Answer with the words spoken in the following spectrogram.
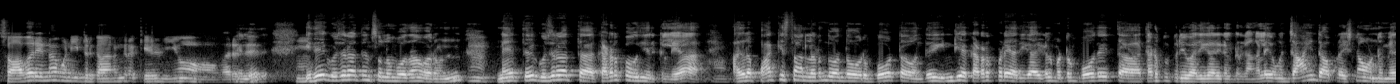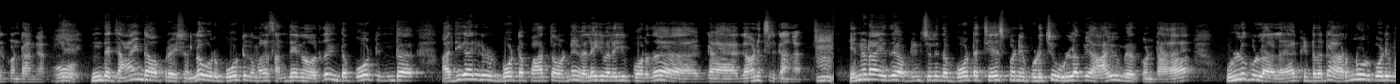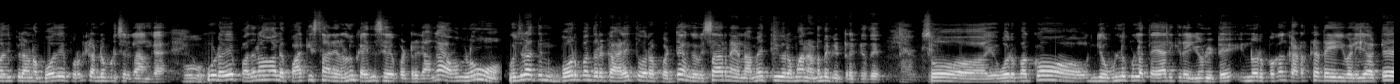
ஸோ அவர் என்ன பண்ணிட்டு இருக்காருங்கிற கேள்வியும் வருது. இதே குஜராத்னு சொல்லும்போது தான் வரும். நேத்து குஜராத் கடற்பகுதி இருக்கு இல்லையா. அதுல பாகிஸ்தான்ல இருந்து வந்த ஒரு போட்டை வந்து இந்திய கடற்படை அதிகாரிகள் மற்றும் போதை தடுப்பு பிரிவு அதிகாரிகள் இருக்காங்கல்ல இவங்க ஜாயிண்ட் ஆபரேஷனா ஒண்ணு மேற்கொண்டாங்க ஓ இந்த ஜாயிண்ட் ஆபரேஷன்ல ஒரு போட்டுக்கு மேல சந்தேகம் வருது இந்த போட் இந்த அதிகாரிகள் போட்டை பார்த்த உடனே விலகி விலகி போறத க- கவனிச்சிருக்காங்க. என்னடா இது அப்படின்னு சொல்லி இந்த போட்டை சேஸ் பண்ணி பிடிச்சி உள்ள போய் ஆய்வு மேற்கொண்டா உள்ளுக்குள்ளால கிட்டத்தட்ட அறுநூறு கோடி மதிப்பிலான போதைப் பொருள் கண்டுபிடிச்சிருக்காங்க. கூடவே பதினாலு பாகிஸ்தானியர்களும் கைது செய்யப்பட்டிருக்காங்க. அவங்களும் குஜராத்தின் போர்பந்தருக்கு அழைத்து வரப்பட்டு அங்க விசாரணை எல்லாமே தீவிரமா நடந்துகிட்டு இருக்குது. ஸோ ஒரு பக்கம் இங்க உள்ளுக்குள்ள தயாரிக்கிற யூனிட் இன்னொரு பக்கம் கடற்கரை விளையாட்டு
